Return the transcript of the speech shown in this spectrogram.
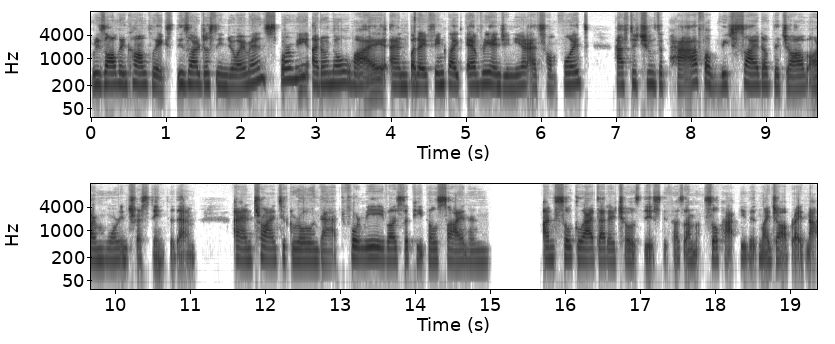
resolving conflicts. These are just enjoyments for me. I don't know why. And but I think like every engineer at some point have to choose a path of which side of the job are more interesting to them and trying to grow in that. For me, it was the people side and I'm so glad that I chose this because I'm so happy with my job right now.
